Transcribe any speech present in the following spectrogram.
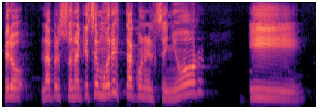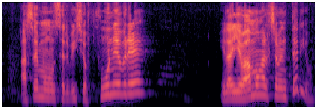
Pero la persona que se muere está con el Señor y hacemos un servicio fúnebre y la llevamos al cementerio.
